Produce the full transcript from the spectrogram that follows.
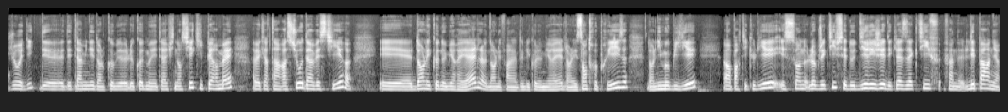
juridique déterminé dans le, le, Code monétaire et financier qui permet, avec certains ratios, d'investir dans l'économie réelle, dans l'économie réelle, dans les entreprises, dans l'immobilier en particulier. Et l'objectif, c'est de diriger des classes d'actifs, enfin l'épargne,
